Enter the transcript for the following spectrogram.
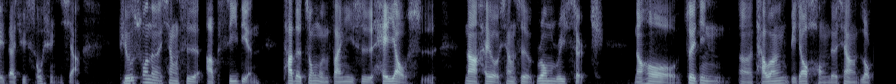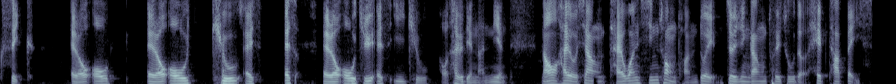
以再去搜寻一下。比如说呢，像是 Obsidian，它的中文翻译是黑曜石。那还有像是 Room Research。然后最近呃台湾比较红的像 Logseq，L O L O Q S S L O G S E Q，哦，它有点难念。然后还有像台湾新创团队最近刚刚推出的 Heptabase，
